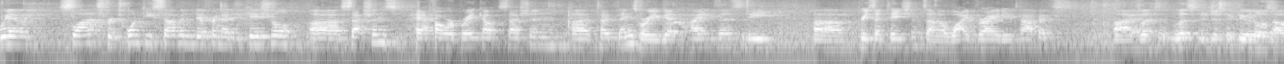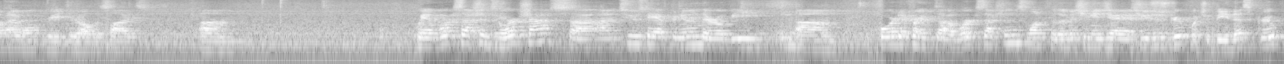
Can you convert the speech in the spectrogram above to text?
We have slots for 27 different educational uh, sessions, half-hour breakout session uh, type things, where you get high-intensity uh, presentations on a wide variety of topics. Uh, I've listed- listed just a few of those out. I won't read through all the slides. Um, we have work sessions and workshops. Uh, On Tuesday afternoon, there will be um, four different work sessions, one for the Michigan GIS Users Group, which would be this group,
